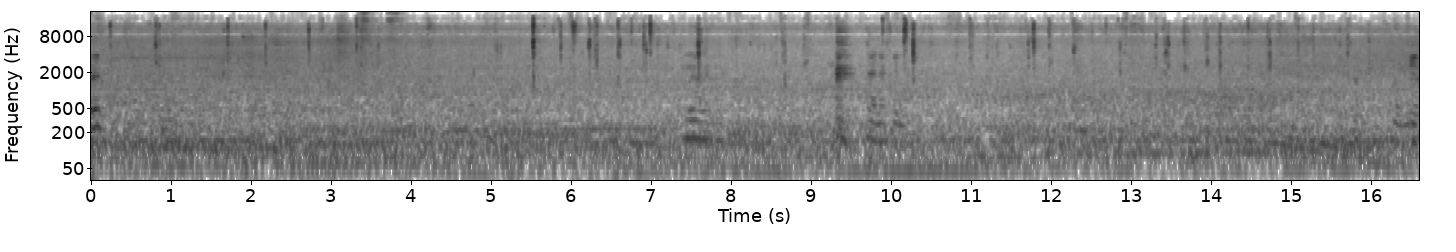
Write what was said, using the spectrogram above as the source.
ดิเมื่อเลยได้นะกินมันกิน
